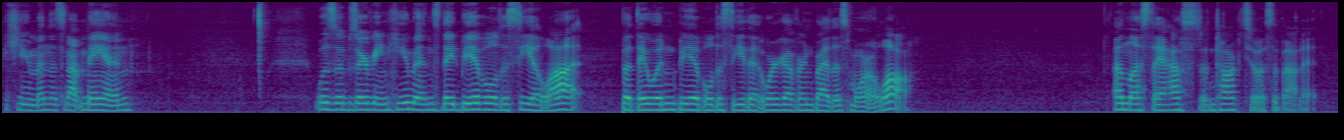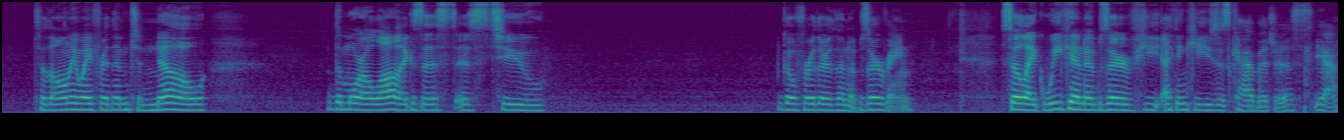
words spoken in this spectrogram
human that's not man was observing humans they'd be able to see a lot but they wouldn't be able to see that we're governed by this moral law unless they asked and talked to us about it so the only way for them to know the moral law exists is to go further than observing. So like we can observe he I think he uses cabbages. Yeah.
